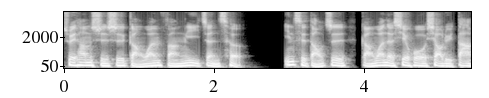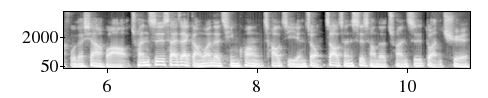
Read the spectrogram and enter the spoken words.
所以他们实施港湾防疫政策，因此导致港湾的卸货效率大幅的下滑哦，船只塞在港湾的情况超级严重，造成市场的船只短缺。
